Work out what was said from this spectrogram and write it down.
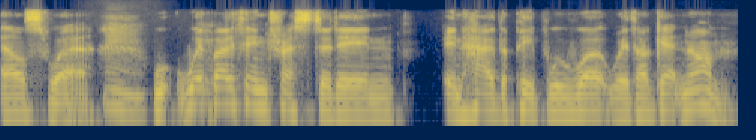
elsewhere, mm. we're both interested in in how the people we work with are getting on.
